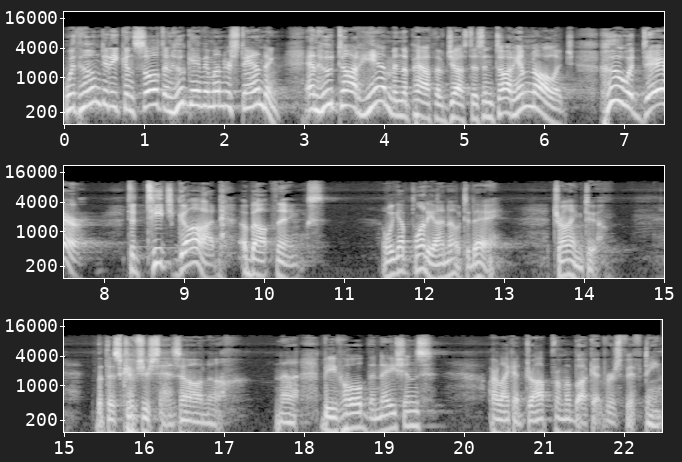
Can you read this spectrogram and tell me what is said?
with whom did he consult and who gave him understanding? And who taught him in the path of justice and taught him knowledge? Who would dare to teach God about things? Well, we got plenty, I know, today, trying to. But the scripture says, oh no, no. Behold, the nations are like a drop from a bucket, verse 15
